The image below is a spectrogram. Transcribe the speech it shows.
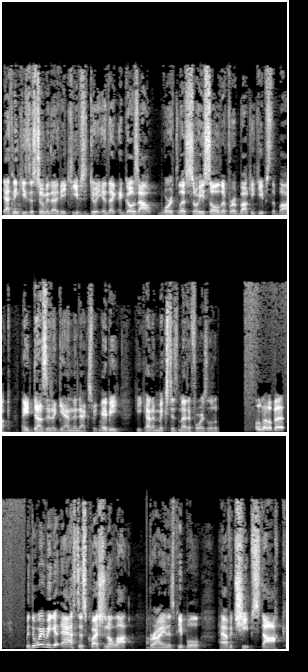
Yeah, I think he's assuming that if he keeps doing it, it goes out worthless, so he sold it for a buck, he keeps the buck, and he does it again the next week. Maybe he kind of mixed his metaphors a little bit. A little bit. But the way we get asked this question a lot, Brian, is people have a cheap stock.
